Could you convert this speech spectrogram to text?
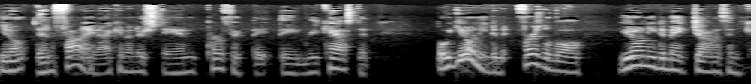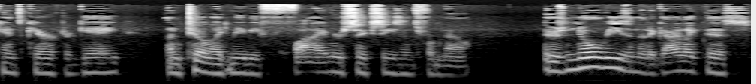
you know, then fine. I can understand. Perfect. They they recast it, but you don't need to. First of all, you don't need to make Jonathan Kent's character gay until like maybe five or six seasons from now. There's no reason that a guy like this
